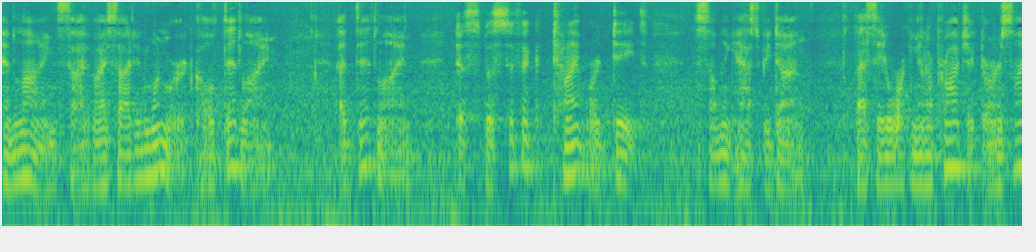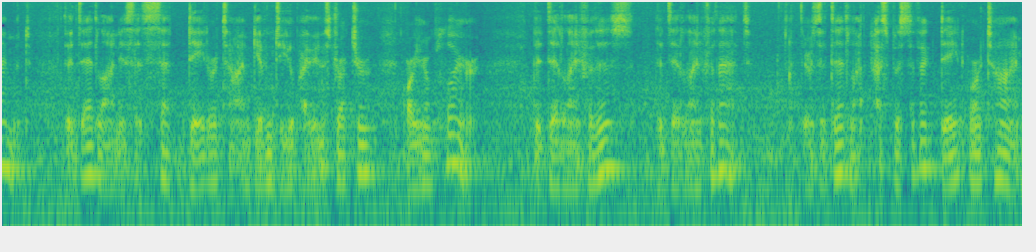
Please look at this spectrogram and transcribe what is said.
and line side by side in one word called deadline. A deadline is a specific time or date something has to be done. Let's say you're working on a project or an assignment. The deadline is a set date or time given to you by the instructor or your employer. The deadline for this, the deadline for that. There's a deadline, a specific date or time.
